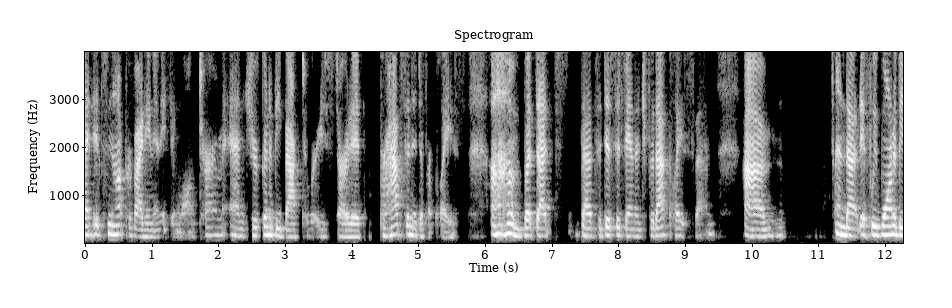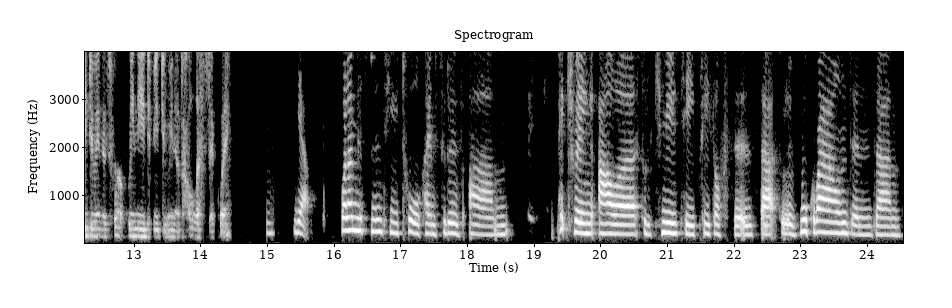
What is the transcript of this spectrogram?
but it's not providing anything long term and you're going to be back to where you started perhaps in a different place. Um, but that's that's a disadvantage for that place then. Um, and that if we want to be doing this work we need to be doing it holistically. Yeah. When i'm listening to you talk i'm sort of um, picturing our sort of community police officers that sort of walk around and um,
